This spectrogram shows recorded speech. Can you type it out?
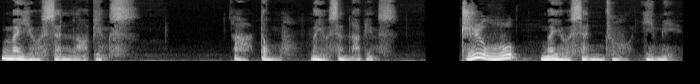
没有生老病死，啊，动物。没有生老病死，植物没有生住异灭，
